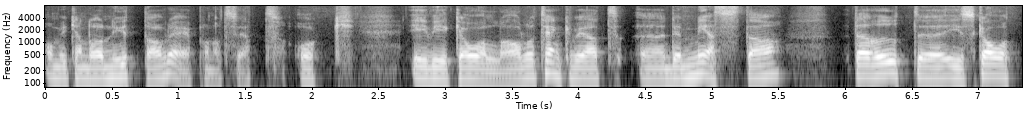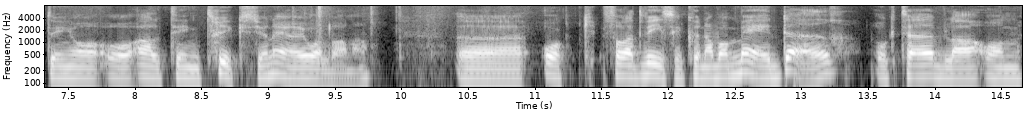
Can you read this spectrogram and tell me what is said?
om vi kan dra nytta av det på något sätt. Och i vilka åldrar. Och då tänker vi att det mesta där ute i scouting och, och allting trycks ju ner i åldrarna. Eh, och för att vi ska kunna vara med där och tävla om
